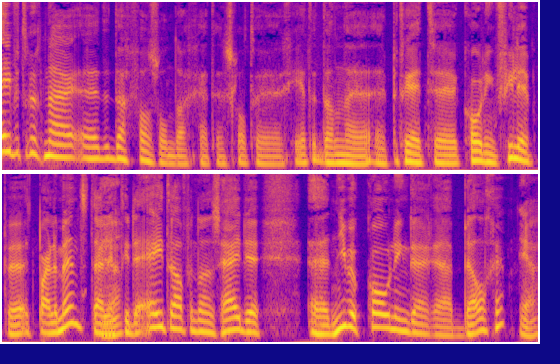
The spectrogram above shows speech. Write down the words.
Even terug naar uh, de dag van zondag, uh, ten slotte, Geert. Dan uh, betreedt koning Filip het parlement. Daar ja. legt hij de eet af en dan is hij de nieuwe koning der Belgen. Ja.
